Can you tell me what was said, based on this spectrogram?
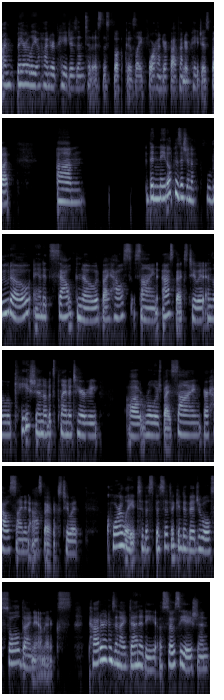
i'm barely 100 pages into this. This book is like 400 500 pages but um the natal position of Pluto and its south node by house sign aspects to it, and the location of its planetary uh, rulers by sign or house sign and aspects to it correlate to the specific individual soul dynamics, patterns and identity association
